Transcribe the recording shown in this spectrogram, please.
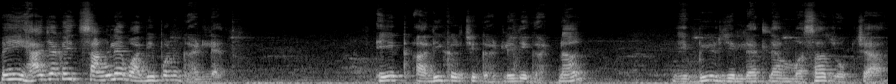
म्हणजे ह्या ज्या काही चांगल्या बाबी पण घडल्यात. एक अलीकडची घडलेली घटना जी बीड जिल्ह्यातल्या मसाजोगच्या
